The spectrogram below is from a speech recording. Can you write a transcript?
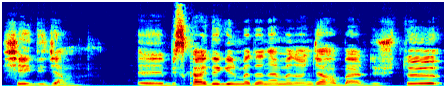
Şey diyeceğim. e, biz kayda girmeden hemen önce haber düştü.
